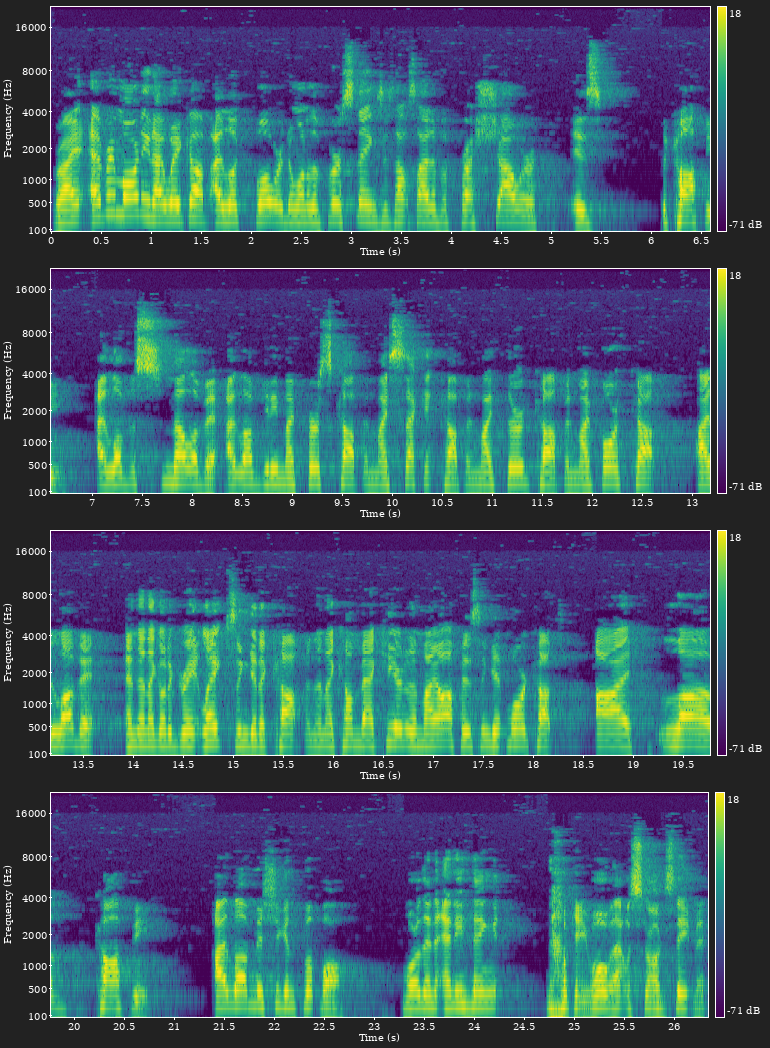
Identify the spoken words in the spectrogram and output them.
Right? Every morning I wake up, I look forward to one of the first things is outside of a fresh shower is the coffee. I love the smell of it. I love getting my first cup and my second cup and my third cup and my fourth cup. I love it. And then I go to Great Lakes and get a cup. And then I come back here to my office and get more cups. I love coffee. I love Michigan football more than anything. Okay, whoa, that was a strong statement.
